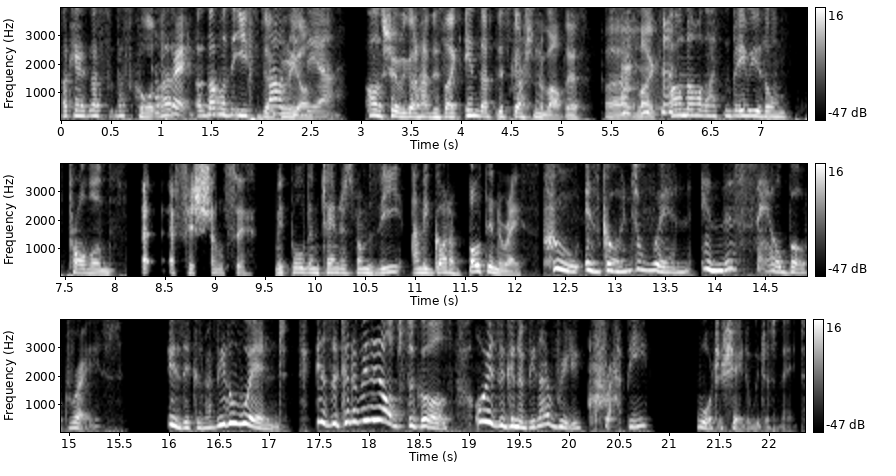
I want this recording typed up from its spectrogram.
Okay, that's that's cool. That's That- great. That, So- was easy to that was agree easy, on. yeah. Oh, sure, we're gonna have this like in-depth discussion about this. Uh, like, oh no, that's the baby's own problems. Efficiency. We pulled in changes from Xee, and we got a boat in the race. Who is going to win in this sailboat race? Is it gonna be the wind? Is it gonna be the obstacles? Or is it gonna be that really crappy water shader we just made?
